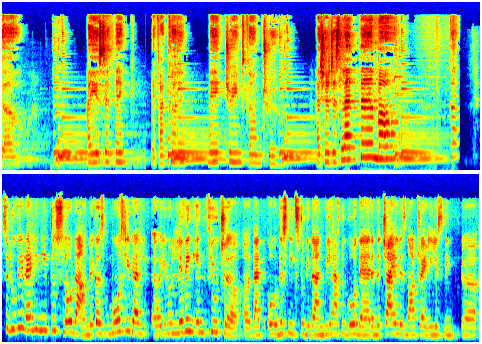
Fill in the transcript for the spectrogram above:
go. I used to think if I couldn't make dreams come true, I should just let them all. So do we really need to slow down because mostly we are, uh, you know, living in future uh, that oh this needs to be done. We have to go there, and the child is not really listening uh,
